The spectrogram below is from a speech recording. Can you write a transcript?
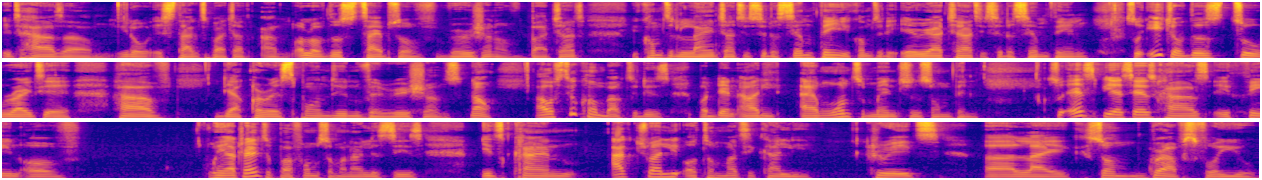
it has um you know a stacked bar chart and all of those types of version of bar chart. You come to the line chart you see the same thing. You come to the area chart you see the same thing. So each of those two right here have their corresponding variations. Now i'll still come back to this but then i i want to mention something. So spss has a thing of when you're trying to perform some analysis it can actually automatically create uh, like some graphs for you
